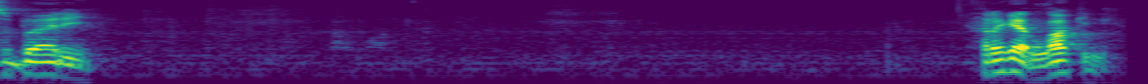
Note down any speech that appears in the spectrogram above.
to Betty. How'd I get lucky?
